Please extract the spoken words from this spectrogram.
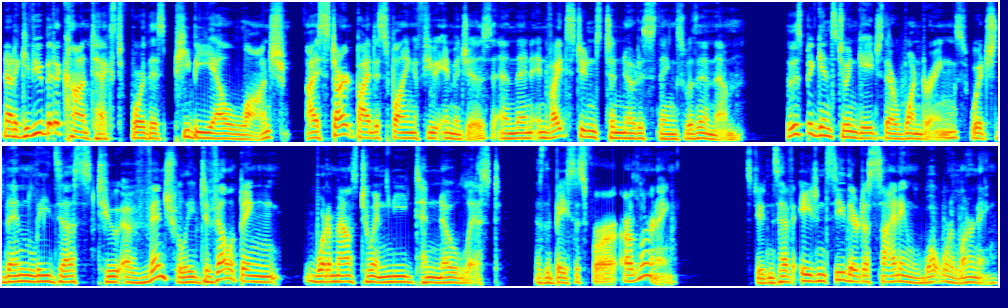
Now, to give you a bit of context for this PBL launch, I start by displaying a few images and then invite students to notice things within them. So this begins to engage their wonderings, which then leads us to eventually developing what amounts to a need to know list as the basis for our, our learning. Students have agency, they're deciding what we're learning.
